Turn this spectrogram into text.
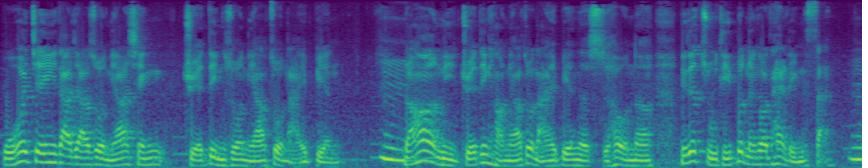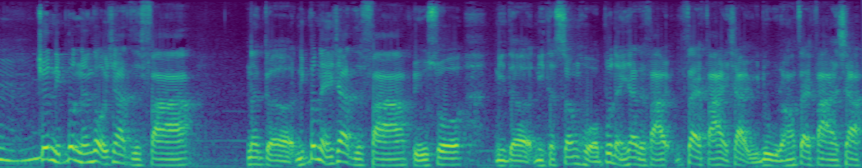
我会建议大家说，你要先决定说你要做哪一边，嗯，然后你决定好你要做哪一边的时候呢，你的主题不能够太零散，嗯，就你不能够一下子发那个，你不能一下子发，比如说你的你的生活，不能一下子发再发一下语录，然后再发一下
